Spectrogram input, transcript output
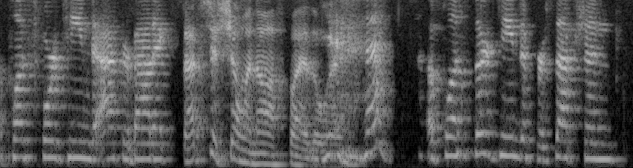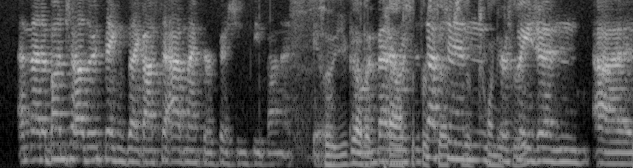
a plus 14 to acrobatics. That's just showing off, by the way. Yeah. a plus 13 to perception, and then a bunch of other things I got to add my proficiency bonus to. So you got a I'm better with passive perception of 23. persuasion, uh,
